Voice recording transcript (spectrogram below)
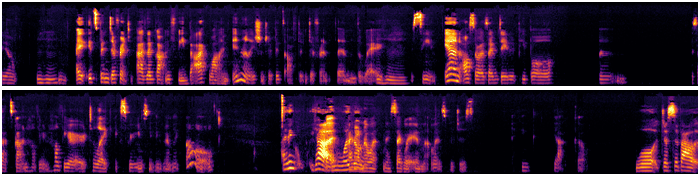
I don't. Mhm. I, it's been different as I've gotten feedback while I'm in relationship. It's often different than the way Mhm. it's seen, and also as I've dated people, um, that's gotten healthier and healthier to like experience new things. Where I'm like, oh, I think, yeah, but and one I thing, don't know what my segue in that was, but just I think, yeah, go. well, just about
